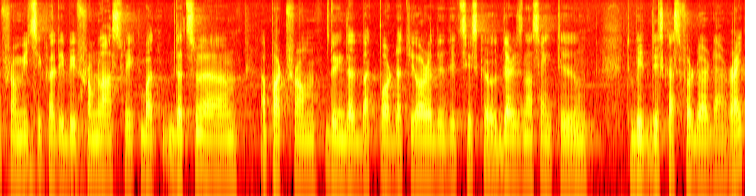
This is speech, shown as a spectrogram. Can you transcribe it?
from DB from last week, but that's um, apart from doing that backport that you already did Xisco, there is nothing to, to be discussed further there, right?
